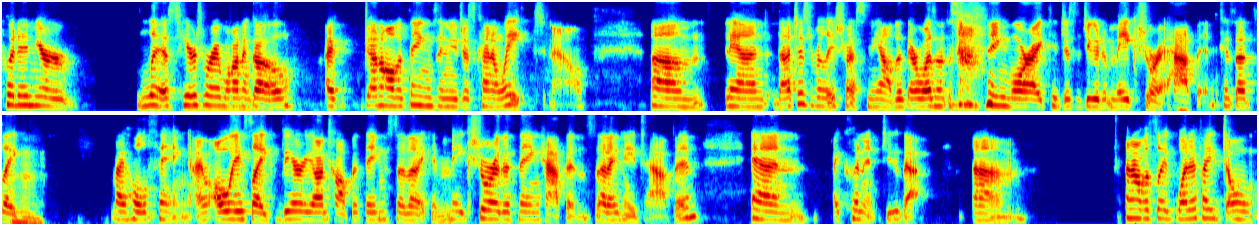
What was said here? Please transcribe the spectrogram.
put in your list, here's where I want to go. I've done all the things and you just kind of wait now. Um, and that just really stressed me out that there wasn't something more I could just do to make sure it happened. Cause that's like mm-hmm my whole thing. I'm always like very on top of things so that I can make sure the thing happens that I need to happen. And I couldn't do that. Um, and I was like, what if I don't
